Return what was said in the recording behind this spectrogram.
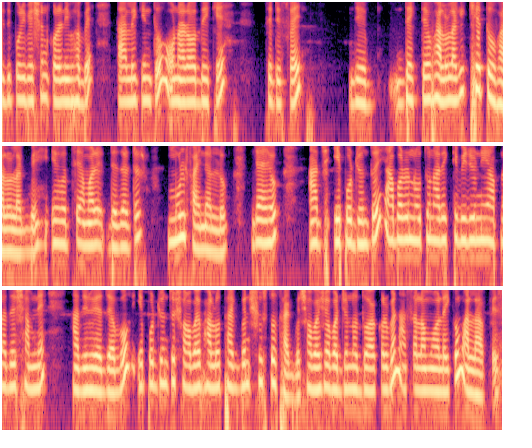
যদি পরিবেশন করেন এভাবে, তাহলে কিন্তু ওনারাও দেখে স্যাটিসফাইড যে দেখতেও ভালো লাগে, খেতেও ভালো লাগবে। এ হচ্ছে আমার ডেজার্টের মূল ফাইনাল লুক যাই হোক আজ এ পর্যন্তই। আবারও নতুন আরেকটি ভিডিও নিয়ে আপনাদের সামনে হাজির হয়ে যাব। এ পর্যন্ত সবাই ভালো থাকবেন, সুস্থ থাকবেন। সবাই সবার জন্য দোয়া করবেন। আসসালামু আলাইকুম। আল্লাহ হাফেজ।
